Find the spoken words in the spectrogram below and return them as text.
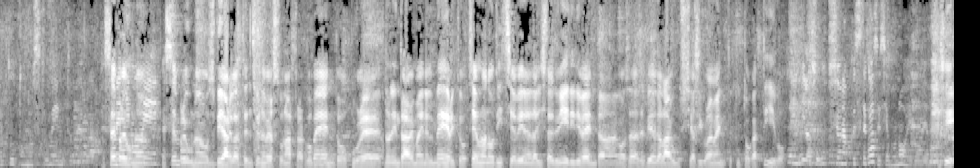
È tutto uno strumento per... È sempre, una- noi- è sempre uno sviare l'attenzione verso un altro argomento oppure non entrare mai nel merito. Se una notizia viene dagli Stati Uniti diventa una cosa, se viene dalla Russia sicuramente è tutto cattivo. Quindi la soluzione a queste cose siamo noi poi, Sì.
